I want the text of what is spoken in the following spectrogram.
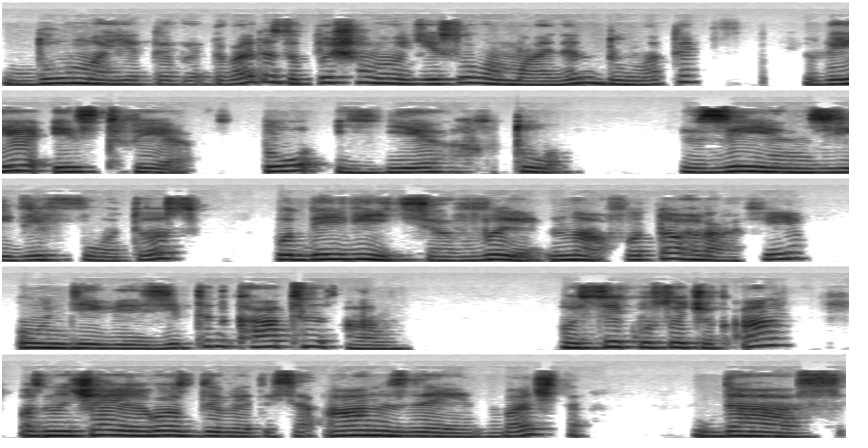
думаєте ви? Давайте запишемо дієслово meinen, думати. Wer ist wer? Хто є хто? Sehen Sie die Fotos? Подивіться ви на фотографії und die Visitenkarten an. Ось цей кусочок an означає роздивитися. Ansehen. Бачите? Das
